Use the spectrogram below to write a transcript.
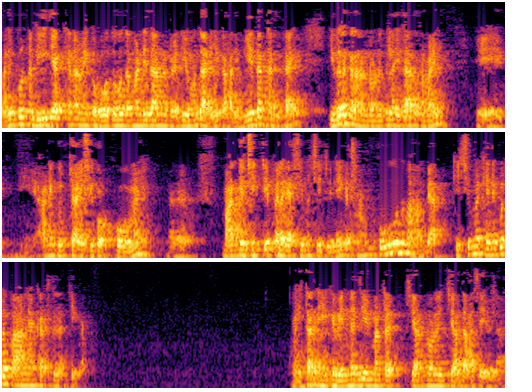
පරිපූර්ණ වීර්යයක් කරන මේක හොද හොද මණ්ඩේ දාන්නට වැඩිය හොඳයි. ඒක හරි වියදම් අධිකයි. ඉවර කරන්න ඕන කියලා ඊට තමයි ඒ අනිකුත් චෛසික ඔක්කොම මාර්ග චිත්තය පෙළ ගැසීම සිදු වෙන එක සම්පූර්ණම හම්බයක්. කිසිම කෙනෙකුට පාලනයක් අතට නැති එකක්. මම හිතන්නේ ඒක වෙන්නදී මට කියන්න ඕනෙච්ච අදහසේ වෙලා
